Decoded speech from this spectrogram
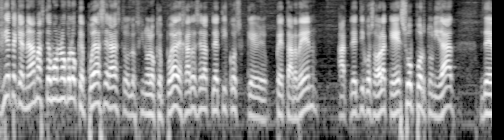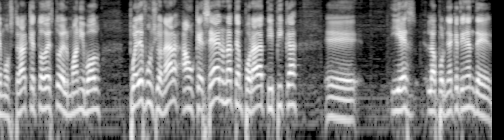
Fíjate que me da más temor no con lo que pueda hacer Astros, sino lo que pueda dejar de ser Atléticos, que petarden Atléticos ahora que es su oportunidad de demostrar que todo esto del Moneyball puede funcionar, aunque sea en una temporada típica, eh, y es la oportunidad que tienen de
